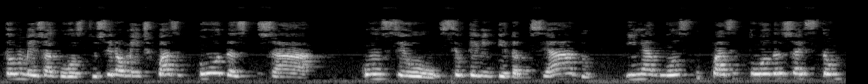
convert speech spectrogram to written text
Então, no mês de agosto, geralmente quase todas já com seu, seu tema inteiro anunciado, em agosto, quase todas já estão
